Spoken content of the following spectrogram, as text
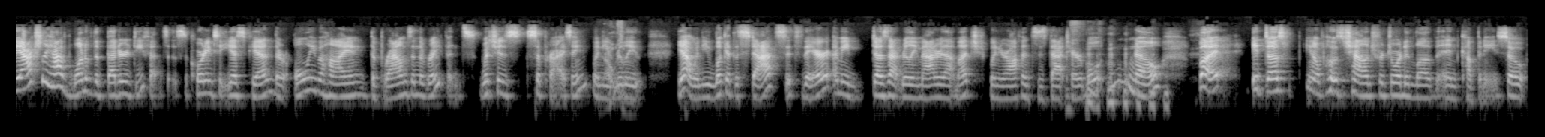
they actually have one of the better defenses. According to ESPN, they're only behind the Browns and the Ravens, which is surprising when you really, yeah, when you look at the stats, it's there. I mean, does that really matter that much when your offense is that terrible? no, but it does, you know, pose a challenge for Jordan Love and company. So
